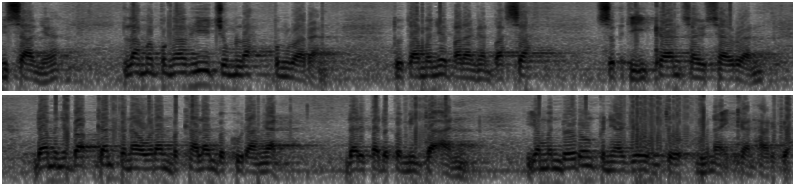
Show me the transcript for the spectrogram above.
misalnya, telah mempengaruhi jumlah pengeluaran, terutamanya barangan basah seperti ikan, sayur-sayuran, dan menyebabkan penawaran bekalan berkurangan daripada permintaan yang mendorong peniaga untuk menaikkan harga.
